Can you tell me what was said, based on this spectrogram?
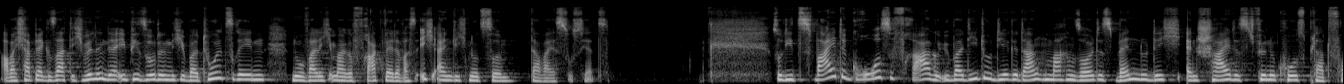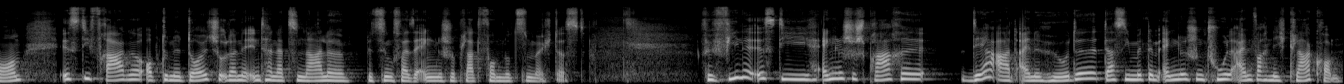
Aber ich habe ja gesagt, ich will in der Episode nicht über Tools reden, nur weil ich immer gefragt werde, was ich eigentlich nutze. Da weißt du es jetzt. So, die zweite große Frage, über die du dir Gedanken machen solltest, wenn du dich entscheidest für eine Kursplattform, ist die Frage, ob du eine deutsche oder eine internationale bzw. englische Plattform nutzen möchtest. Für viele ist die englische Sprache derart eine Hürde, dass sie mit dem englischen Tool einfach nicht klarkommen.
